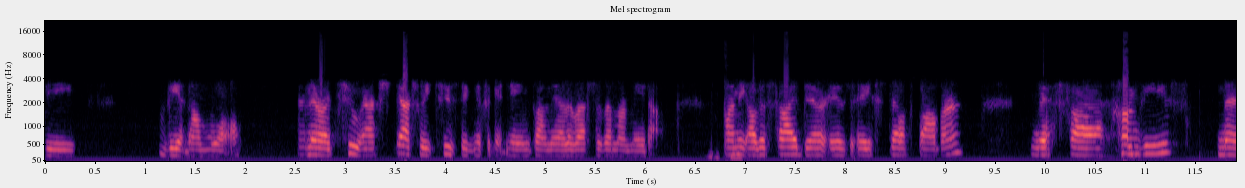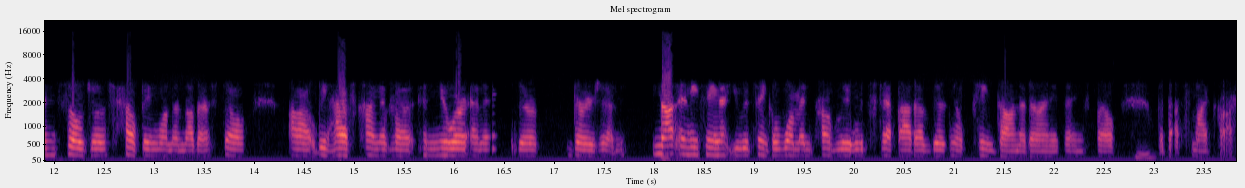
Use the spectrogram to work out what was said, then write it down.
the Vietnam Wall. And there are two actually two significant names on there. The rest of them are made up. On the other side, there is a stealth bomber with uh, Humvees men soldiers helping one another. So uh, we have kind of a, a newer and older version. Not anything that you would think a woman probably would step out of. There's no paint on it or anything. So, but that's my car.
